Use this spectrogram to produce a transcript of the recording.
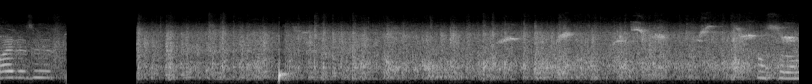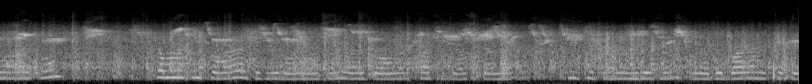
বাইরে যে আসসালামু কেমন আছেন সবাই? আশা করি ভালো আছেন। আমি তো আমার পাশে আজকে আমি কী খেতে দিলাম দেখুন আমাদের বাগানের থেকে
